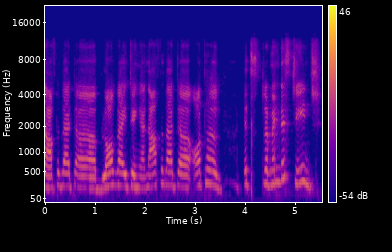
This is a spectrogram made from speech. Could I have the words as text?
After that, uh, blog writing, and after that, uh, author. It's tremendous change.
